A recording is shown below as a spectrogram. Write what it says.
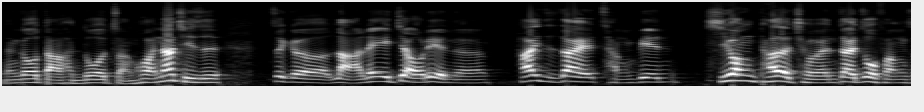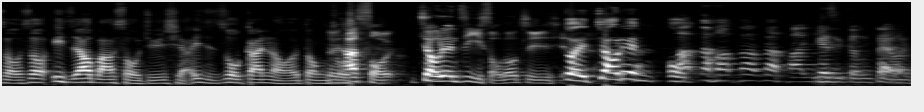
能够打很多的转换。那其实这个拉雷教练呢，他一直在场边。希望他的球员在做防守的时候，一直要把手举起来，一直做干扰的动作。他手教练自己手都举起来，对教练哦那，那他那那他应该是刚带完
